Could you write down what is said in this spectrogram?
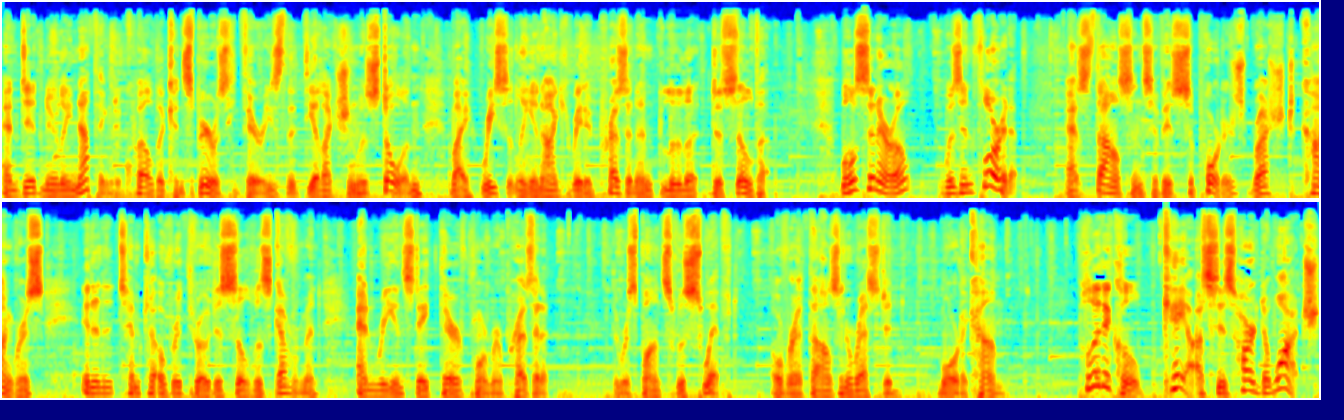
and did nearly nothing to quell the conspiracy theories that the election was stolen by recently inaugurated President Lula da Silva. Bolsonaro was in Florida as thousands of his supporters rushed Congress in an attempt to overthrow da Silva's government and reinstate their former president. The response was swift over a thousand arrested, more to come. Political chaos is hard to watch.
